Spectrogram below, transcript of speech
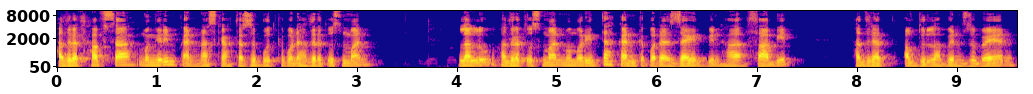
Hadrat Hafsah mengirimkan naskah tersebut kepada Hadrat Utsman. Lalu Hadrat Utsman memerintahkan kepada Zaid bin Thabit, Hadrat Abdullah bin Zubair,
